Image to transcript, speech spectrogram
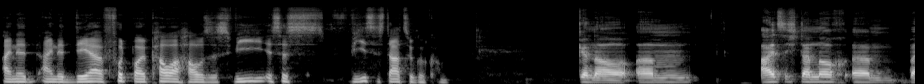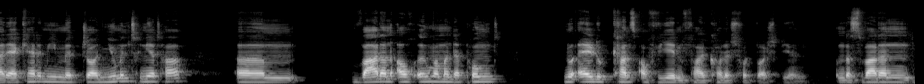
eine, eine der Football Powerhouses. Wie ist es, wie ist es dazu gekommen? Genau. Ähm, als ich dann noch ähm, bei der Academy mit John Newman trainiert habe, ähm, war dann auch irgendwann mal der Punkt, Noel, du kannst auf jeden Fall College Football spielen. Und das war dann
